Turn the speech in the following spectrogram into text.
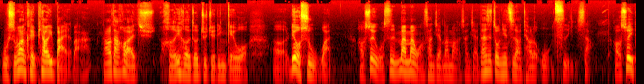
五十万可以飘一百了吧？然后他后来合一合之后就决定给我呃六十五万。好，所以我是慢慢往上加，慢慢往上加，但是中间至少调了五次以上。好，所以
